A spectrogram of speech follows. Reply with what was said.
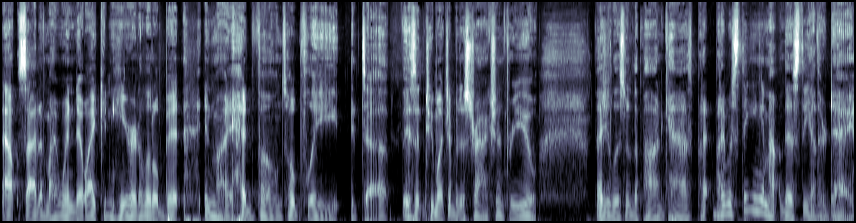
outside of my window. I can hear it a little bit in my headphones. Hopefully, it uh, not too much of a distraction for you as you listen to the podcast. But but I was thinking about this the other day.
